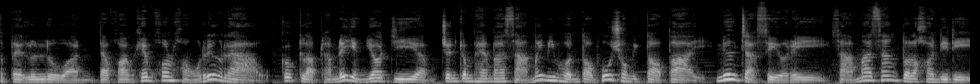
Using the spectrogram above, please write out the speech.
สเปนล้วนๆ แต่ความเข้มข้นของเรื่องราว ก็กลับทำได้อย่างยอดเยี่ยม จนกำแพงภาษาไม่มีผลต่อผู้ชมอีกต่อไป เนื่องจากซีรีส์สามารถสร้างตัวละครดี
